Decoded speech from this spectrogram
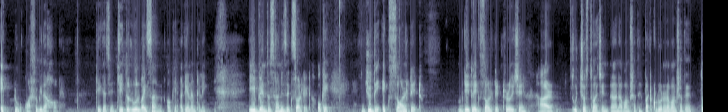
একটু অসুবিধা হবে। ঠিক আছে? যেহেতু rule by sun okay again am telling even the sun is exalted okay যদি এক্সল্টেড যেহেতু এক্সল্টেড রয়েছে, আর উচ্চস্থ আছেন নবাম সাথে বাট ক্রুরা নবাম সাথে। তো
